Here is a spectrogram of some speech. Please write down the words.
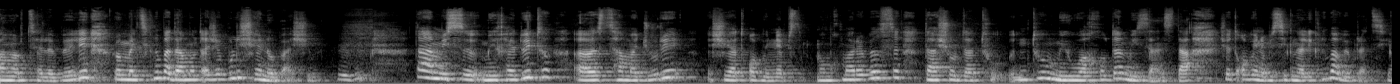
გამავრცელებელი, რომელიც იქნება დამონტაჟებული შენობაში. და ამის მიხედვით სამაჯური შეატყობინებს მომხმარებელს დაშორდა თუ თუ მიუახლოვდა მიზანს და შეტყობინების სიგნალი იქნება ვიბრაცია.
